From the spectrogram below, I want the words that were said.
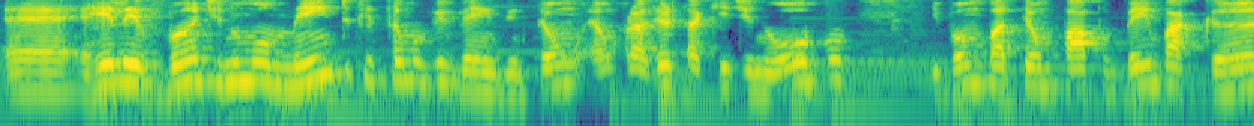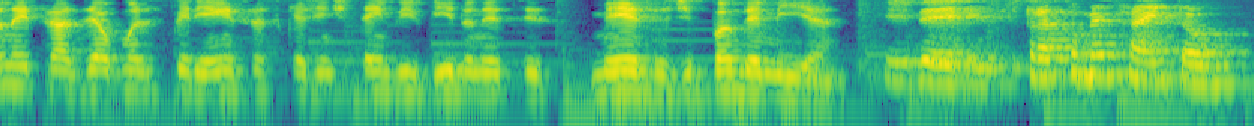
é, relevante no momento que estamos vivendo. Então é um prazer estar aqui de novo e vamos bater um papo bem bacana e trazer algumas experiências que a gente tem vivido nesses meses de pandemia. E deles, para começar então,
